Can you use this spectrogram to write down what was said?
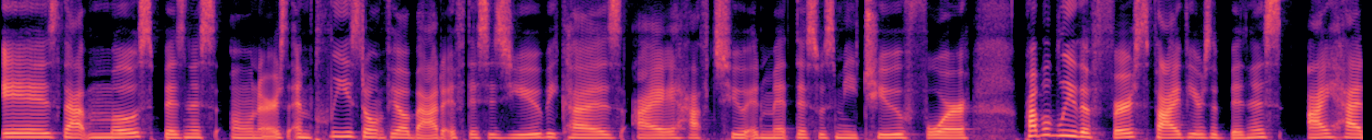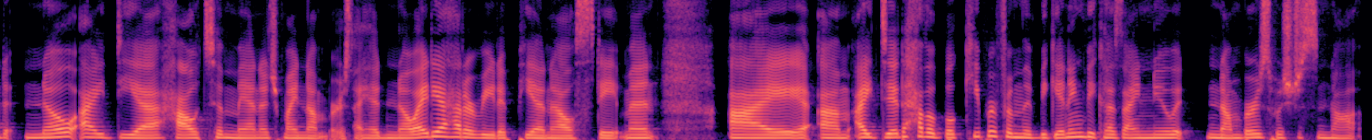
is that most business owners, and please don't feel bad if this is you, because I have to admit this was me too. For probably the first five years of business, I had no idea how to manage my numbers. I had no idea how to read a P&L statement. I um, I did have a bookkeeper from the beginning because I knew it numbers was just not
